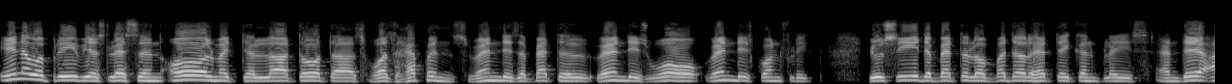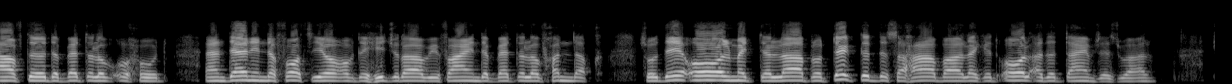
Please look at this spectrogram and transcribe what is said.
In our previous lesson, Almighty Allah taught us what happens when there's a battle, when there's war, when there's conflict. You see, the battle of Badr had taken place, and thereafter the battle of Uhud, and then in the fourth year of the Hijrah we find the battle of Khandaq. So they Almighty Allah protected the Sahaba like at all other times as well.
